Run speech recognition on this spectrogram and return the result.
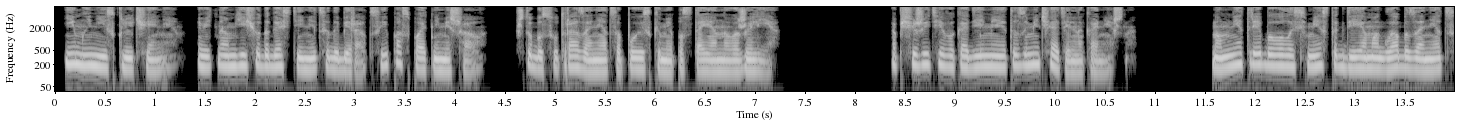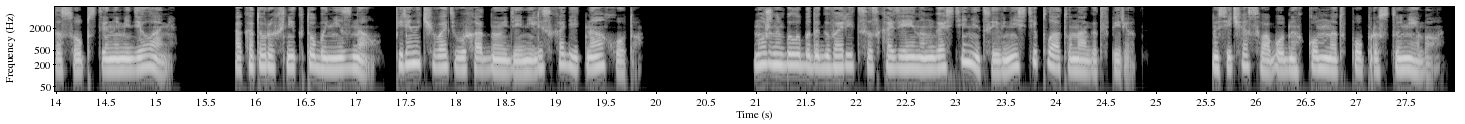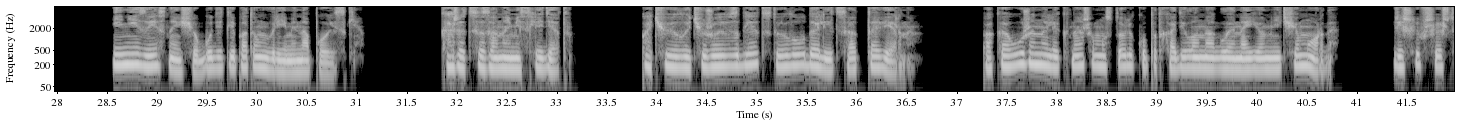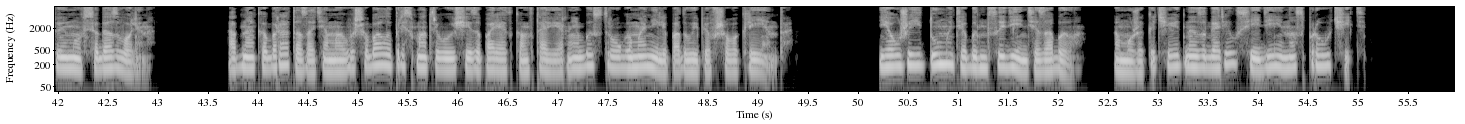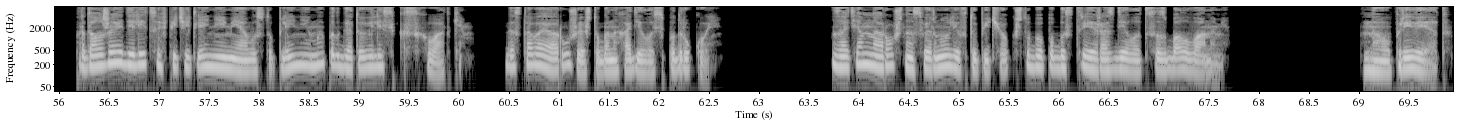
И мы не исключение, ведь нам еще до гостиницы добираться и поспать не мешало чтобы с утра заняться поисками постоянного жилья. Общежитие в академии — это замечательно, конечно. Но мне требовалось место, где я могла бы заняться собственными делами, о которых никто бы не знал, переночевать в выходной день или сходить на охоту. Можно было бы договориться с хозяином гостиницы и внести плату на год вперед. Но сейчас свободных комнат попросту не было. И неизвестно еще, будет ли потом время на поиски. Кажется, за нами следят, Почуяла чужой взгляд, стоило удалиться от таверны. Пока ужинали, к нашему столику подходила наглая наемничья морда, решившая, что ему все дозволено. Однако брата, затем и вышибала, присматривающие за порядком в таверне, быстро угомонили подвыпившего клиента. Я уже и думать об инциденте забыла, а мужик, очевидно, загорелся идеей нас проучить. Продолжая делиться впечатлениями о выступлении, мы подготовились к схватке, доставая оружие, чтобы находилось под рукой. Затем нарочно свернули в тупичок, чтобы побыстрее разделаться с болванами. «Ну, привет».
